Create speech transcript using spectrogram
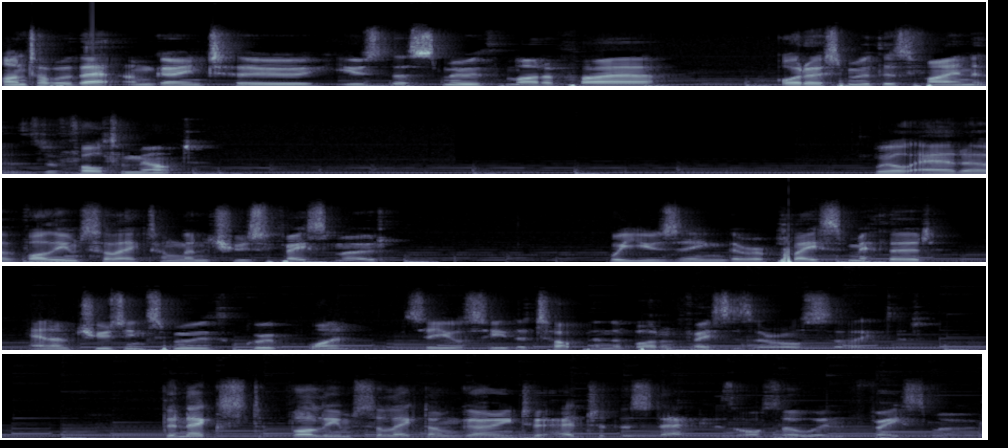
On top of that I'm going to use the smooth modifier. Auto smooth is fine at the default amount. We'll add a volume select. I'm going to choose face mode. We're using the replace method and I'm choosing smooth group 1 so you'll see the top and the bottom faces are all selected. The next volume select I'm going to add to the stack is also in face mode.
